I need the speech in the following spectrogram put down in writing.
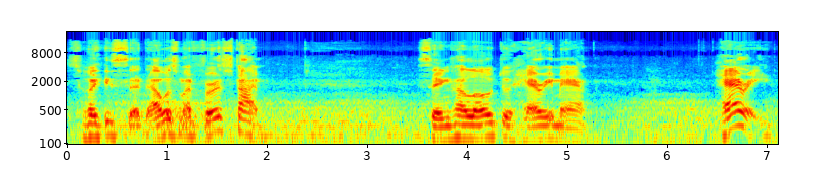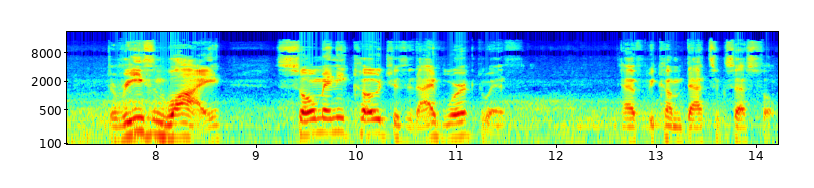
So he said, that was my first time saying hello to Harry Mahon. Harry, the reason why so many coaches that I've worked with have become that successful.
